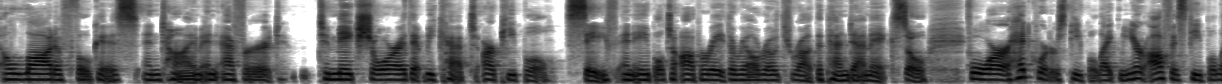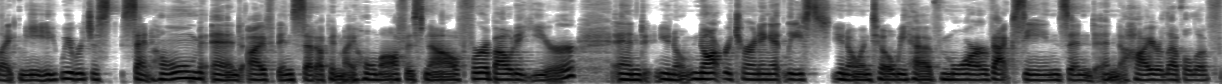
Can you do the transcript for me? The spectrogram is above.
a lot of focus and time and effort to make sure that we kept our people safe and able to operate the railroad throughout the pandemic. So for headquarters people like me or office people like me, we were just sent home and I've been set up in my home office now for about a year and you know not returning at least, you know, until we have more vaccines and and a higher level of,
